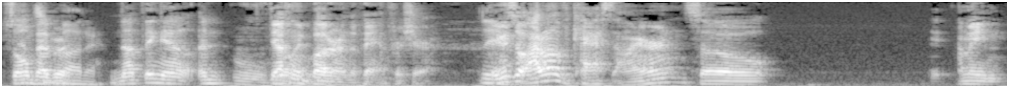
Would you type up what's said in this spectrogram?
Salt and and pepper. butter. Nothing else. And ooh, Definitely well, butter in the pan for sure. Yeah. Even so, I don't have cast iron, so I mean,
